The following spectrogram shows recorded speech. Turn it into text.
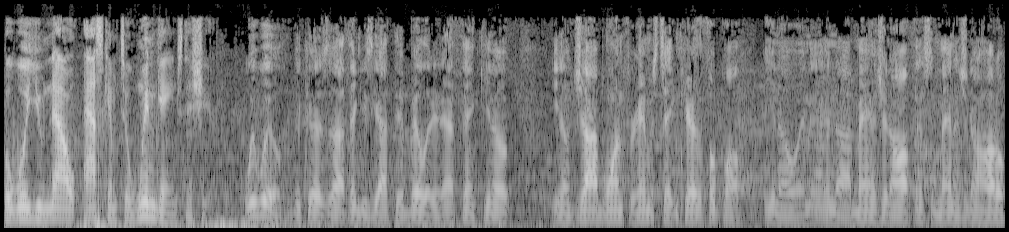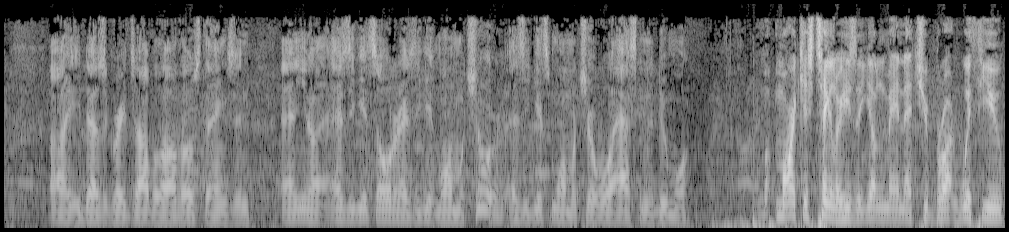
But will you now ask him to win games this year? We will because I think he's got the ability, and I think you know, you know, job one for him is taking care of the football, you know, and, and uh, managing the offense and managing the huddle. Uh, he does a great job with all those things, and and you know, as he gets older, as he get more mature, as he gets more mature, we'll ask him to do more. Marcus Taylor, he's a young man that you brought with you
